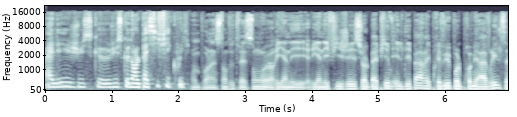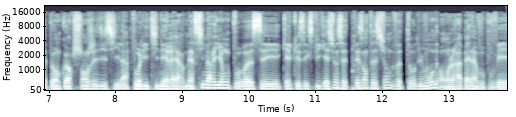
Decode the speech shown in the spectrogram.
aller jusque, jusque dans le Pacifique, oui. pour l'instant, de toute façon, euh, rien n'est rien n'est figé sur le papier. Et le départ est prévu pour le 1er avril. Ça peut encore changer d'ici là pour l'itinéraire. Merci Marion pour ces quelques explications, cette présentation de votre tour du monde. On le rappelle, hein, vous pouvez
